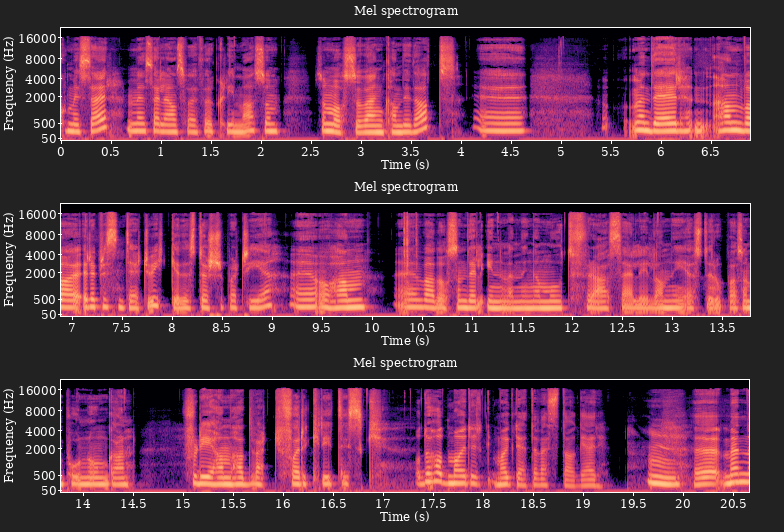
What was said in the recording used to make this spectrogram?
kommissær med særlig ansvar for klima, som, som også var en kandidat. Eh, men der Han var, representerte jo ikke det største partiet, eh, og han eh, var det også en del innvendinger mot fra særlig land i Øst-Europa, som Polen og Ungarn, fordi han hadde vært for kritisk. Og du hadde Mar Margrethe Vestager. Mm. Men,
